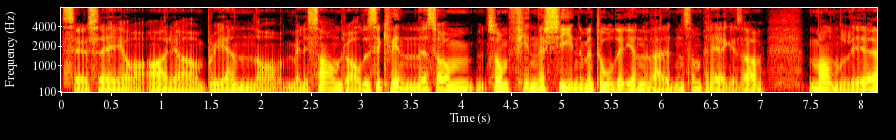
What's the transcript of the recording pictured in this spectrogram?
Cersei og Aria og Brienne og Melisandre og alle disse kvinnene som, som, finner sine metoder i en verden som preges av mannlige,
